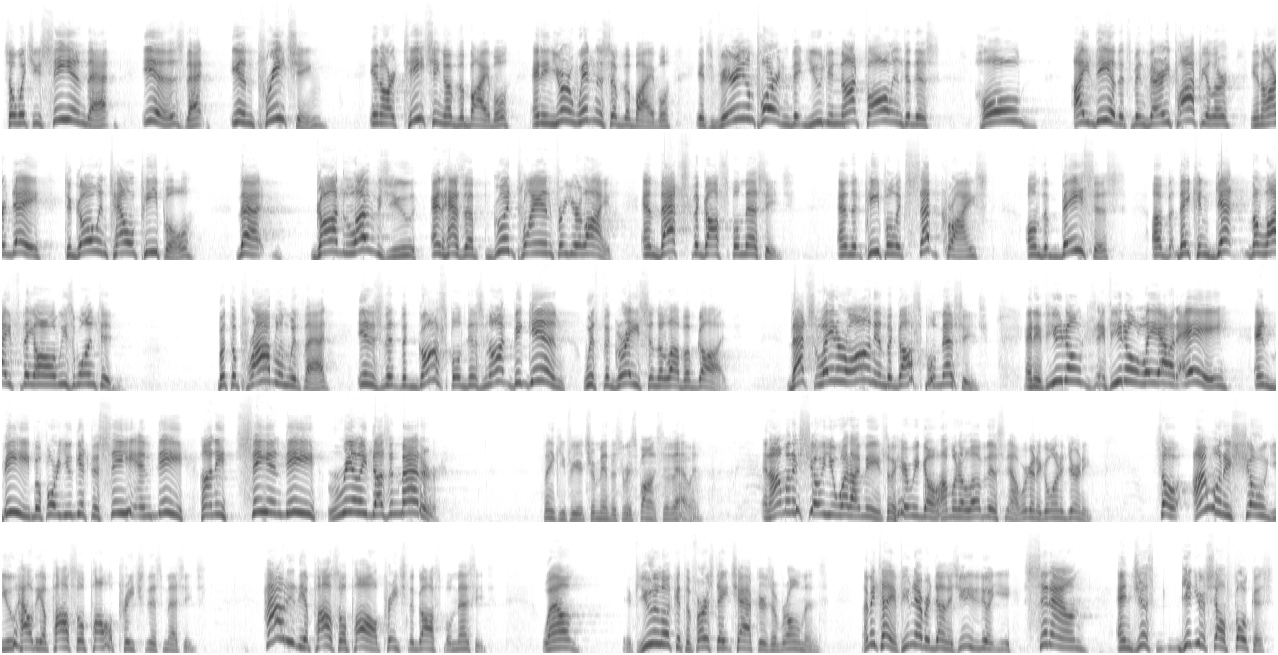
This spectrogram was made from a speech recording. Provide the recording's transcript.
So, what you see in that is that in preaching, in our teaching of the Bible, and in your witness of the Bible, it's very important that you do not fall into this whole idea that's been very popular in our day to go and tell people that God loves you and has a good plan for your life. And that's the gospel message. And that people accept Christ on the basis of they can get the life they always wanted. But the problem with that is that the gospel does not begin with the grace and the love of God. That's later on in the gospel message. And if you don't if you don't lay out A and B before you get to C and D, honey, C and D really doesn't matter. Thank you for your tremendous response to that one. And I'm going to show you what I mean. So here we go. I'm going to love this now. We're going to go on a journey. So I want to show you how the Apostle Paul preached this message. How did the Apostle Paul preach the gospel message? Well, if you look at the first eight chapters of Romans, let me tell you, if you've never done this, you need to do it. You sit down and just get yourself focused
